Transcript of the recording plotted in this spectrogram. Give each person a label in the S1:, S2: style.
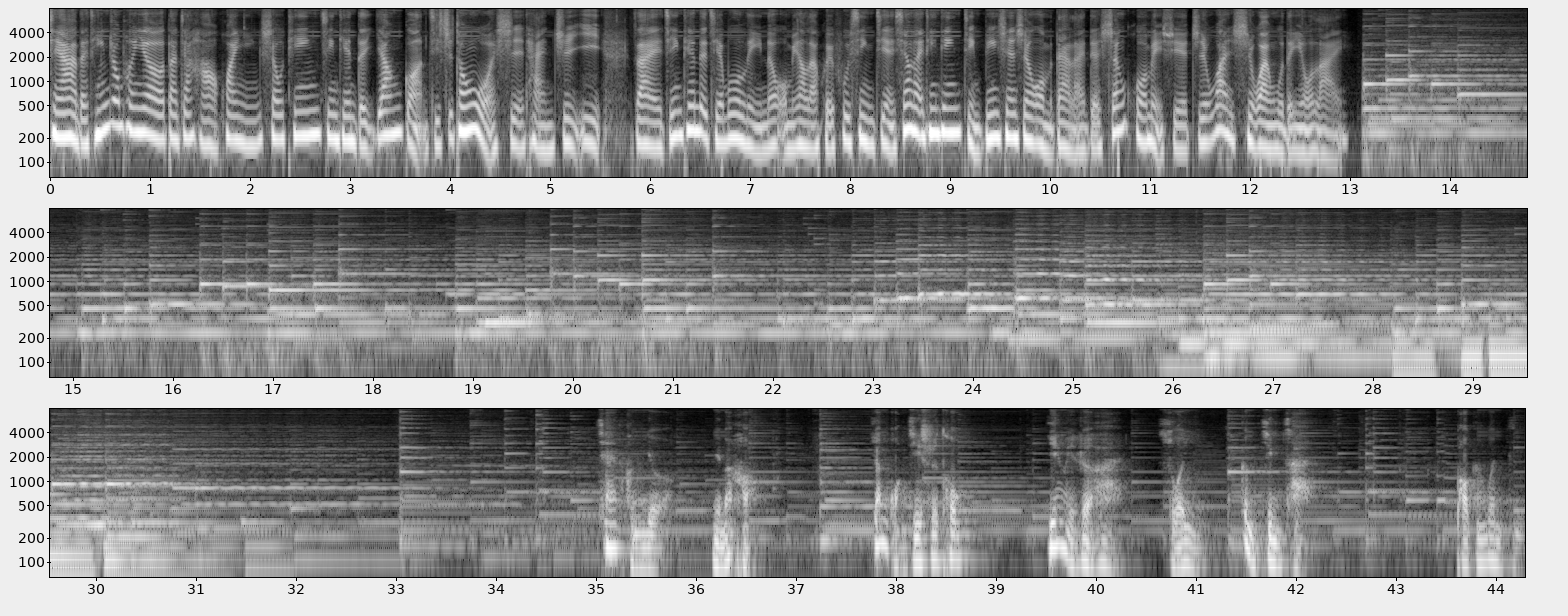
S1: 亲爱的听众朋友，大家好，欢迎收听今天的央广即时通，我是谭志毅。在今天的节目里呢，我们要来回复信件，先来听听景斌先生我们带来的生活美学之万事万物的由来。
S2: 亲爱的朋友，你们好！央广即时通，因为热爱，所以更精彩。刨根问底，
